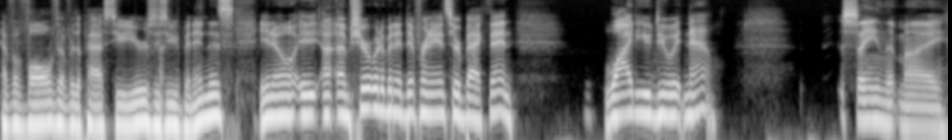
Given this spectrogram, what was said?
have evolved over the past few years as you've been in this. You know, it, I'm sure it would have been a different answer back then. Why do you do it now? Saying that my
